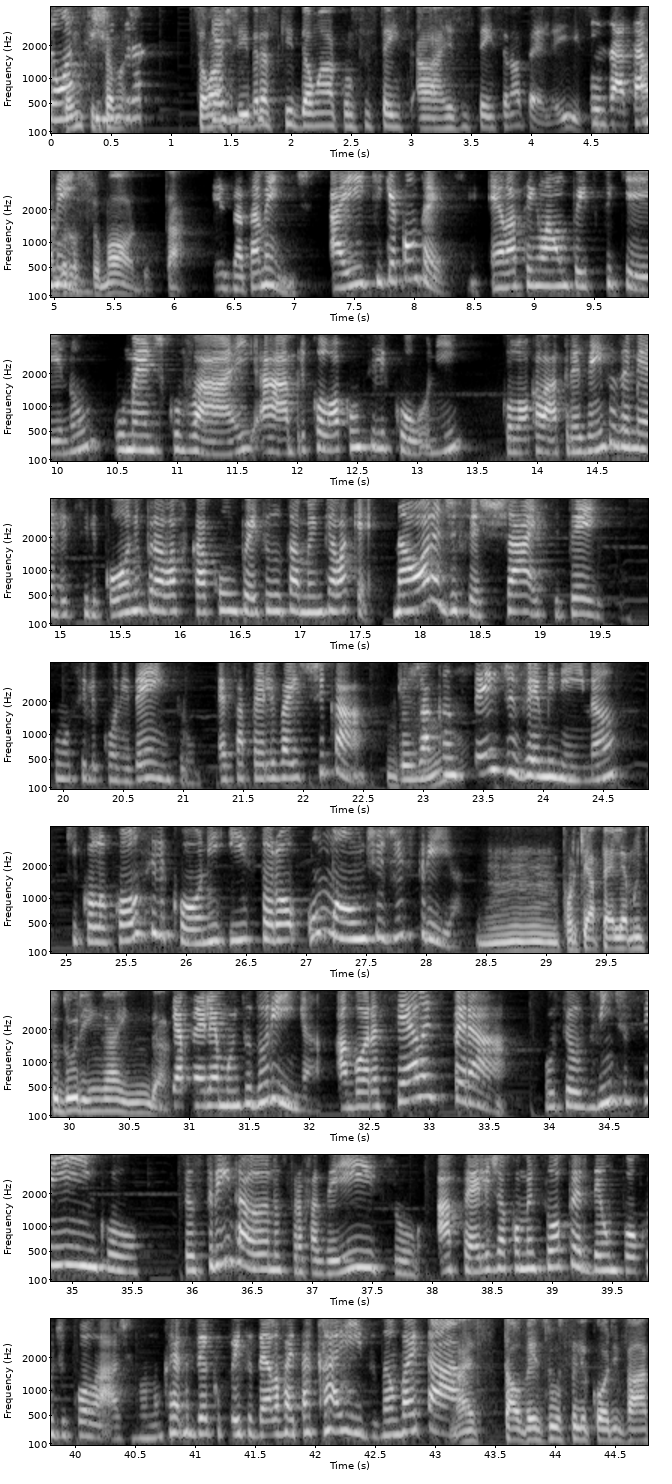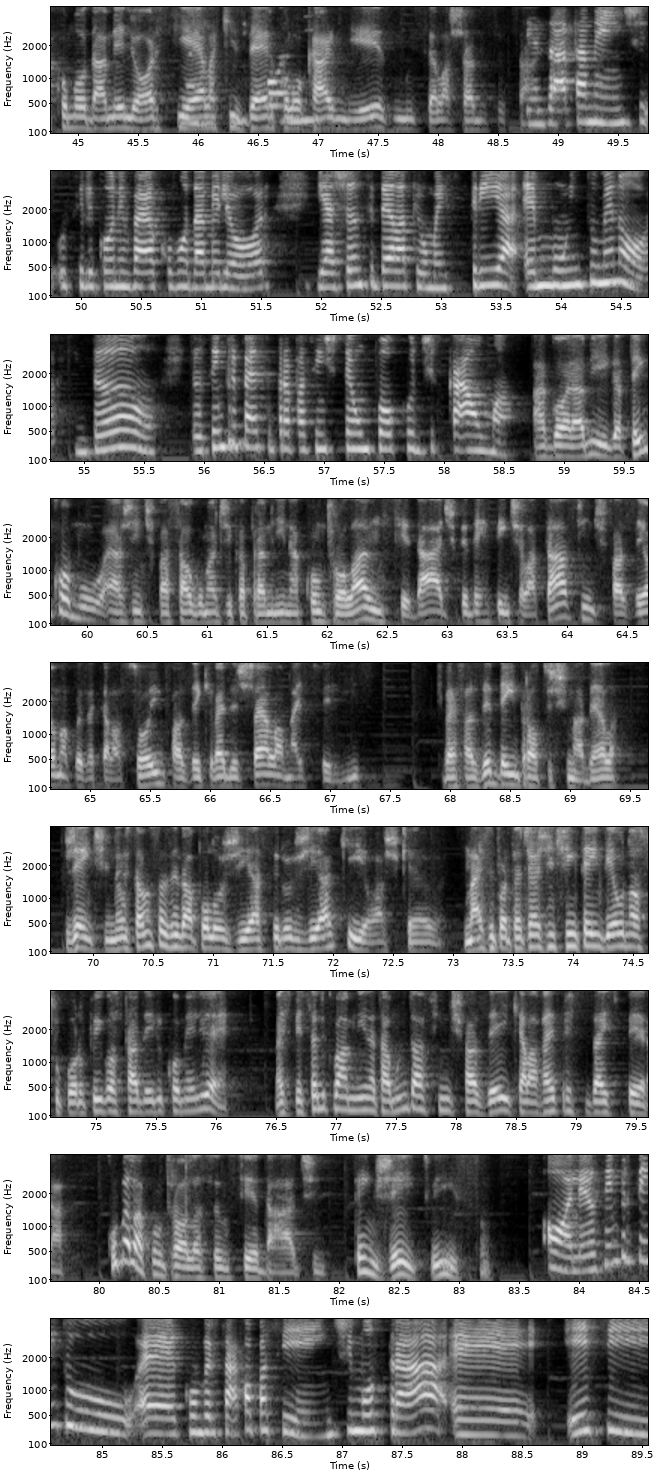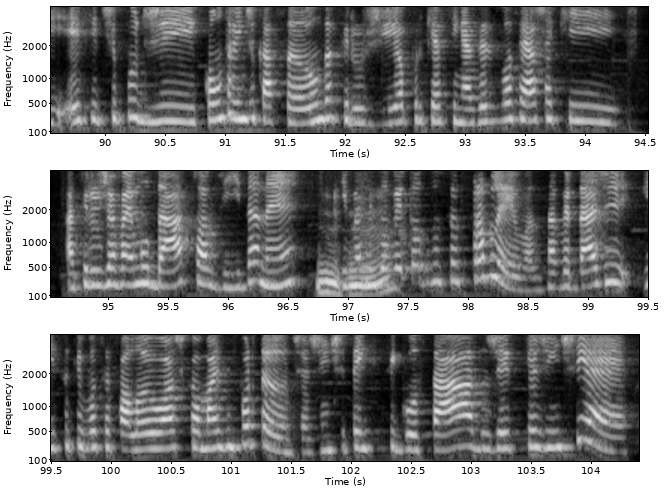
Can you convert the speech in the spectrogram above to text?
São como as que fibras chama? São as fibras que dão a consistência, a resistência na pele, é isso? Exatamente. A grosso modo, tá. Exatamente. Aí o que, que acontece? Ela tem lá um peito pequeno, o médico vai, abre, coloca um silicone, coloca lá 300 ml de silicone para ela ficar com o peito do tamanho que ela quer. Na hora de fechar esse peito com o silicone dentro, essa pele vai esticar. Uhum. Eu já uhum. cansei de ver menina que colocou o silicone e estourou um monte de estria. Hum, porque a pele é muito durinha ainda. Porque a pele é muito durinha. Agora, se ela esperar os seus 25, seus 30 anos para fazer isso, a pele já começou a perder um pouco de colágeno. Não quer dizer que o peito dela vai estar tá caído, não vai estar. Tá. Mas talvez o silicone vá acomodar melhor se Mas ela quiser silicone... colocar mesmo se ela achar necessário. Exatamente, o silicone vai acomodar melhor e a chance dela ter uma estria é muito menor. Então, eu sempre peço para a paciente ter um pouco de calma Agora, amiga, tem como a gente passar alguma dica para a menina controlar a ansiedade? Porque de repente ela tá afim de fazer uma coisa que ela sonha em fazer, que vai deixar ela mais feliz, que vai fazer bem para a autoestima dela. Gente, não estamos fazendo apologia à cirurgia aqui. Eu acho que é mais importante é a gente entender o nosso corpo e gostar dele como ele é. Mas pensando que uma menina tá muito afim de fazer e que ela vai precisar esperar, como ela controla essa ansiedade? Tem jeito isso? Olha, eu sempre tento é, conversar com a paciente, mostrar é, esse, esse tipo de contraindicação da cirurgia, porque assim, às vezes você acha que a cirurgia vai mudar a sua vida, né? Uhum. E vai uhum. resolver todos os seus problemas. Na verdade, isso que você falou, eu acho que é o mais importante. A gente tem que se gostar do jeito que a gente é.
